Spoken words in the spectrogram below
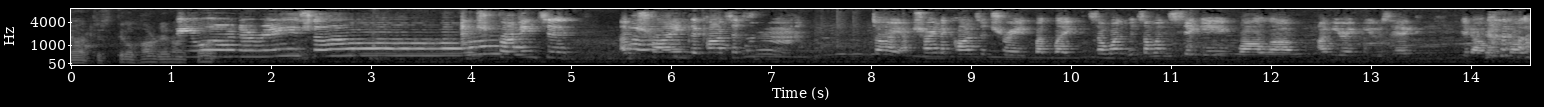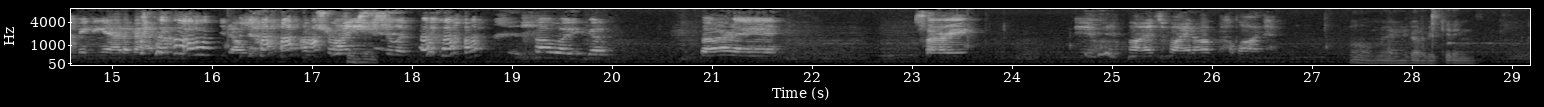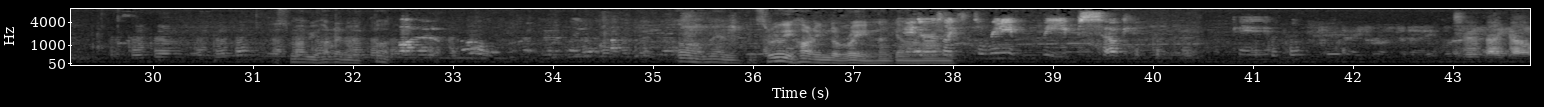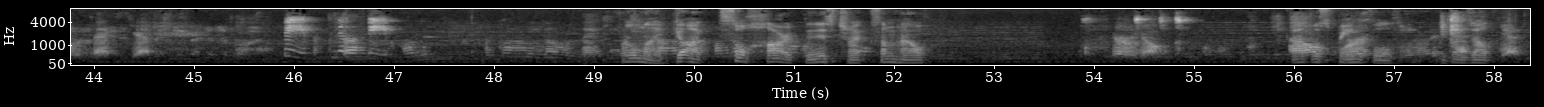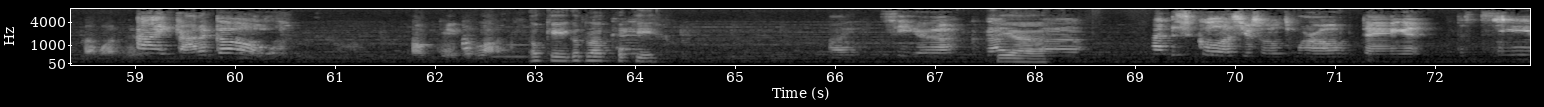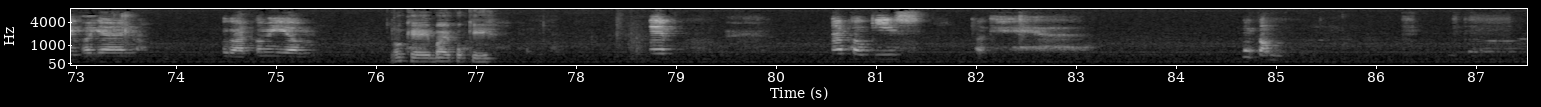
God, it's still harder than I You thought. are the reason. I'm trying to. I'm trying to concentrate. Hmm. Sorry, I'm trying to concentrate, but like someone, when someone's singing while um, I'm hearing music, you know, while making an automatic, you know, I'm trying to like. oh my god. Sorry. Sorry. No, it's fine. Um, hold on. Oh man, you gotta be kidding. This might be harder than I thought. Oh man, it's really hard in the rain, not gonna Okay, there was like three beeps. Okay. Okay. Should I go next? Yes. Beep. No beep. Oh my god, so hard in this track somehow. Here we go. That was painful. It turns out. Yes, that one. is- I gotta go. Okay, good luck. Okay, good luck, Pookie. Bye. See ya. See ya. Uh, And the school as usual tomorrow. Dang it. just save again. Oh god, let me um. Okay, bye, Pookie. Nip. Nip pokies. Okay.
